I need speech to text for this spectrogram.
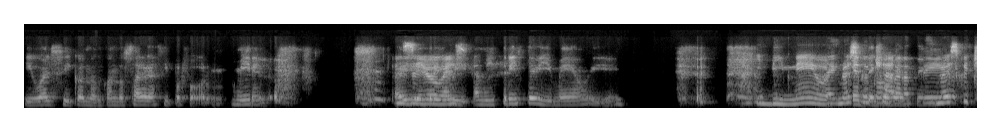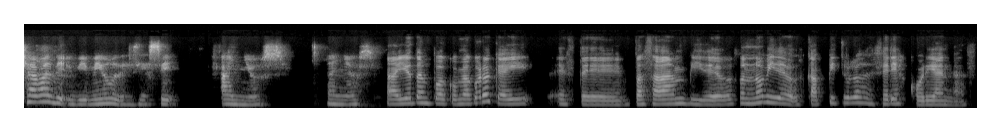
Igual sí, cuando, cuando salga así, por favor, mírenlo. Ahí Sí, a, mi, a mi triste Vimeo y Vimeo. No escuchaba, no escuchaba de Vimeo desde hace años. Años. Ah, yo tampoco. Me acuerdo que ahí este, pasaban videos, bueno, no videos, capítulos de series coreanas.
